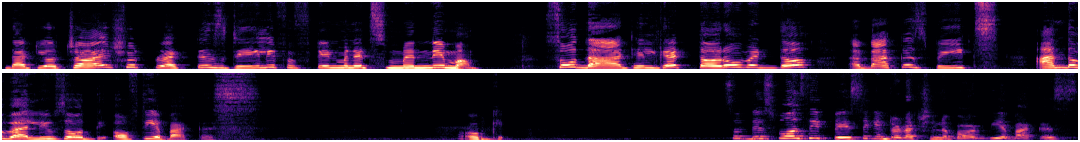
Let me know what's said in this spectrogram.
that your child should practice daily 15 minutes minimum so that he'll get thorough with the abacus beats and the values of the, of the abacus. Okay. So this was the basic introduction about the abacus.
